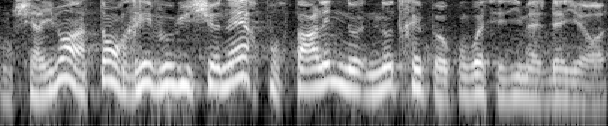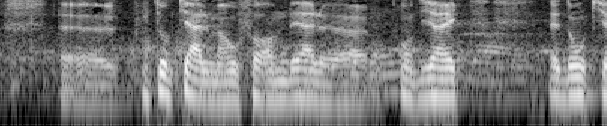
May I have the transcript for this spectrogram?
mon cher Yvan, un temps révolutionnaire pour parler de notre époque. On voit ces images d'ailleurs euh, plutôt calmes hein, au Forum des Halles en direct. Donc,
